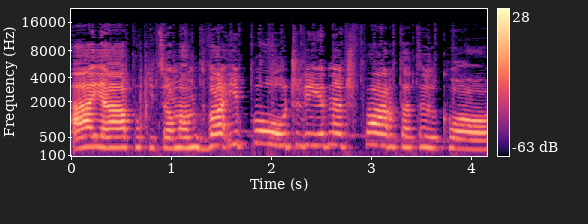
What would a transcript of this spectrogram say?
A ja póki co mam 2,5, czyli 1 czwarta tylko.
